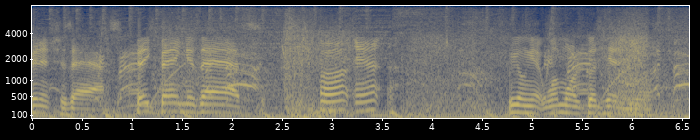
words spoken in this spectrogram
Finish his ass. Big bang his ass. Uh, eh. We gonna get one more good hit in you.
